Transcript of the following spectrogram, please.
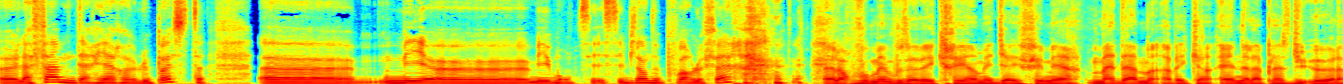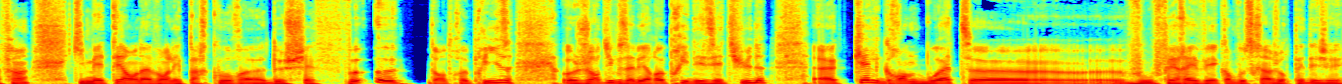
la femme derrière le poste. Euh, mais, euh, mais bon, c'est bien de pouvoir le faire. Alors vous-même, vous avez créé un média éphémère, Madame, avec un N à la place du E à la fin, qui mettait en avant les parcours de chef E d'entreprise. Aujourd'hui, vous avez repris des études. quelle grande boîte vous fait rêver quand vous serez un jour PDG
